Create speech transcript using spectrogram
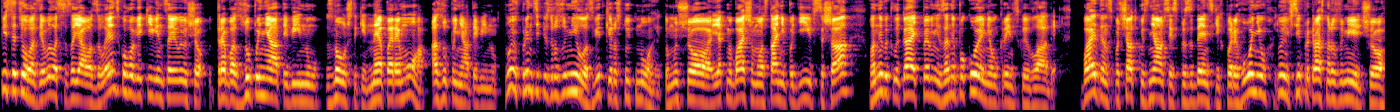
Після цього з'явилася заява Зеленського, в якій він заявив, що треба зупиняти війну. Знову ж таки, не перемога, а зупиняти війну. Ну і в принципі зрозуміло, звідки ростуть ноги, тому що, як ми бачимо, останні події в США вони викликають певні занепокоєння української влади. Байден спочатку знявся із президентських перегонів. Ну і всі прекрасно розуміють, що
